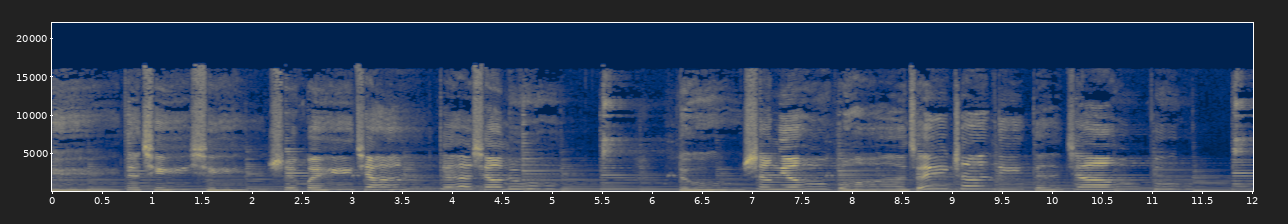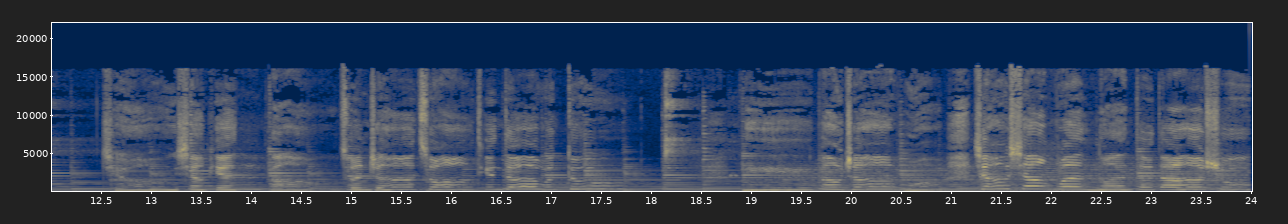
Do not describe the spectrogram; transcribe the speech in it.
雨。气息是回家的小路，路上有我追着你的脚步，就像片保存着昨天的温度。你抱着我，就像温暖的大树。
